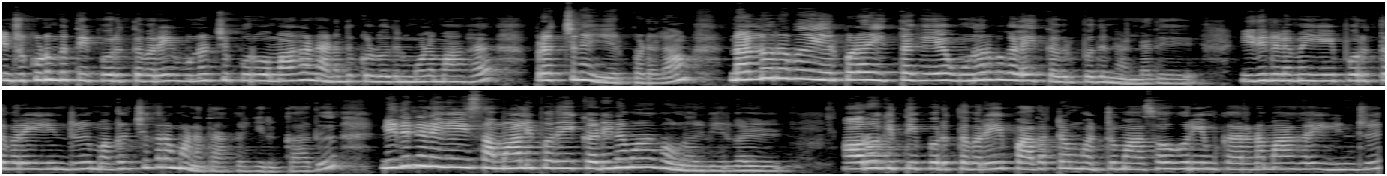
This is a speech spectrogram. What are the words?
இன்று குடும்பத்தை பொறுத்தவரை உணர்ச்சி பூர்வமாக நடந்து கொள்வதன் மூலமாக பிரச்சனை ஏற்படலாம். நல்லுறவு ஏற்பட இத்தகைய உணர்வுகளை தவிர்ப்பது நல்லது. நிதி நிலைமையை பொறுத்தவரை இன்று மகிழ்ச்சிகரமானதாக இருக்காது. நிதிநிலையை சமாளிப்பதை கடினமாக உணர்வீர்கள். ஆரோக்கியத்தை பொறுத்தவரை பதட்டம் மற்றும் அசௌகரியம் காரணமாக இன்று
